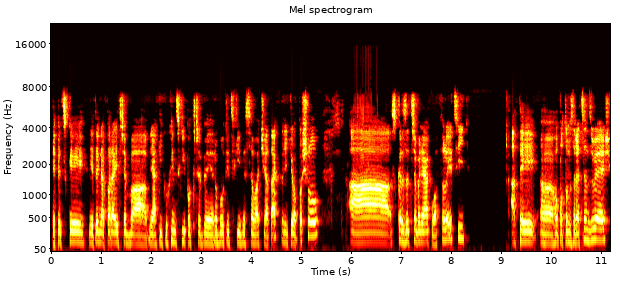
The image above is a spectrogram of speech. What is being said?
Typicky mě teď napadají třeba nějaký kuchyňský potřeby, robotický vysavače a tak, oni ti ho pošlou a skrze třeba nějakou affiliate síť a ty uh, ho potom zrecenzuješ,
